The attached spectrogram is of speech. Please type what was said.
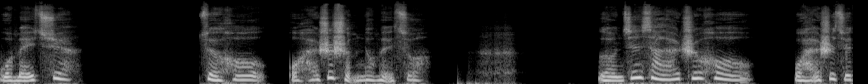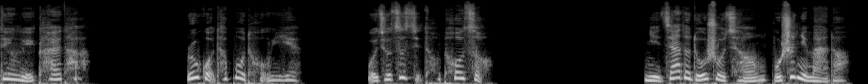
我没去，最后我还是什么都没做。冷静下来之后。我还是决定离开他。如果他不同意，我就自己偷偷走。你家的毒鼠强不是你买的，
